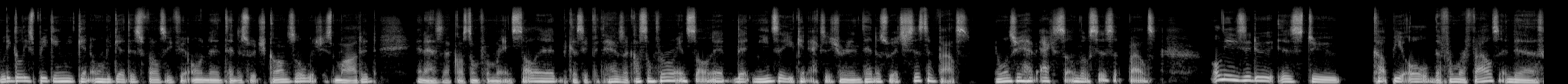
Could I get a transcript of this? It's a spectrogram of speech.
Legally speaking, you can only get these files if you own a Nintendo Switch console, which is modded and has a custom firmware installed in it. Because if it has a custom firmware installed in it, that means that you can access your Nintendo Switch system files. And once you have access on those system files, all you need to do is to copy all the firmware files and the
